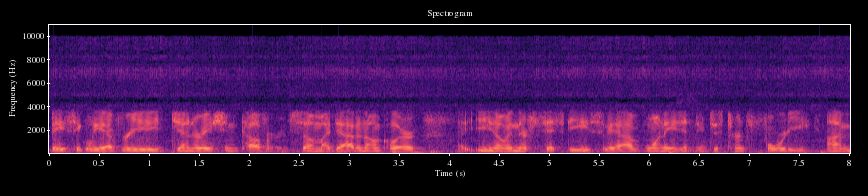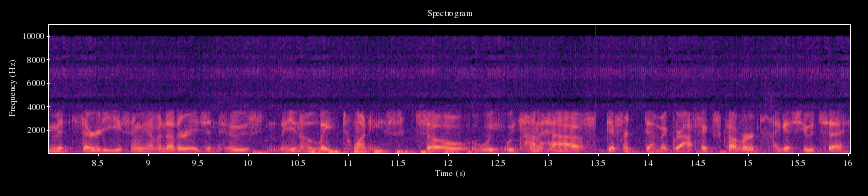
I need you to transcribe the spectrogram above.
basically every generation covered. So my dad and uncle are, uh, you know, in their 50s. We have one agent who just turned 40. I'm mid 30s, and we have another agent who's, you know, late 20s. So we, we kind of have different demographics covered, I guess you would say.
